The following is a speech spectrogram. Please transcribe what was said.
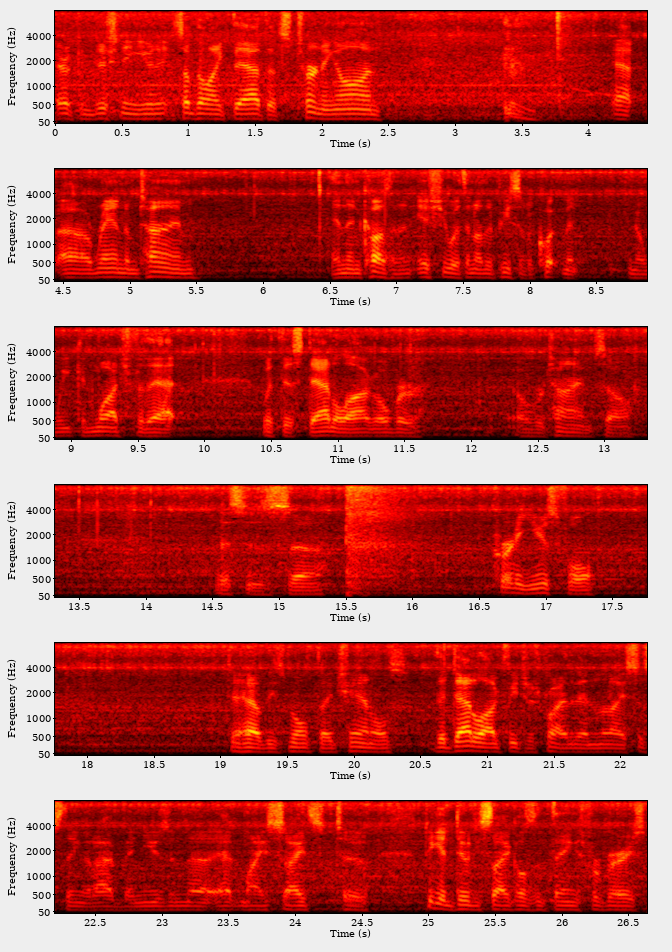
air conditioning unit something like that that's turning on at a random time and then causing an issue with another piece of equipment. You know we can watch for that with this data log over over time. So this is uh, pretty useful to have these multi-channels. The data log feature has probably been the nicest thing that I've been using uh, at my sites to to get duty cycles and things for various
